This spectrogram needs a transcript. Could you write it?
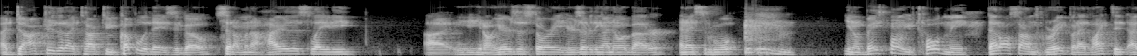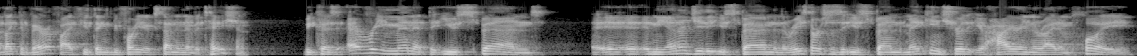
a doctor that i talked to a couple of days ago said i'm going to hire this lady. Uh, you know here's a story. Here's everything i know about her. And i said well you know based on what you've told me that all sounds great but i'd like to i'd like to verify a few things before you extend an invitation. Because every minute that you spend in the energy that you spend and the resources that you spend making sure that you're hiring the right employee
